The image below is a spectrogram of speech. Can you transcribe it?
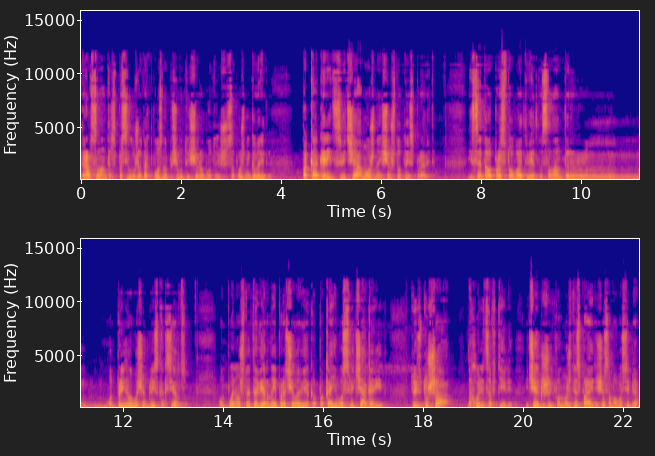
И Раф Салантер спросил, уже так поздно, почему ты еще работаешь? Сапожник говорит, пока горит свеча, можно еще что-то исправить. И с этого простого ответа Салантер, э, он принял его очень близко к сердцу. Он понял, что это верно и про человека. Пока его свеча горит, то есть душа находится в теле, и человек жив, он может исправить еще самого себя.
